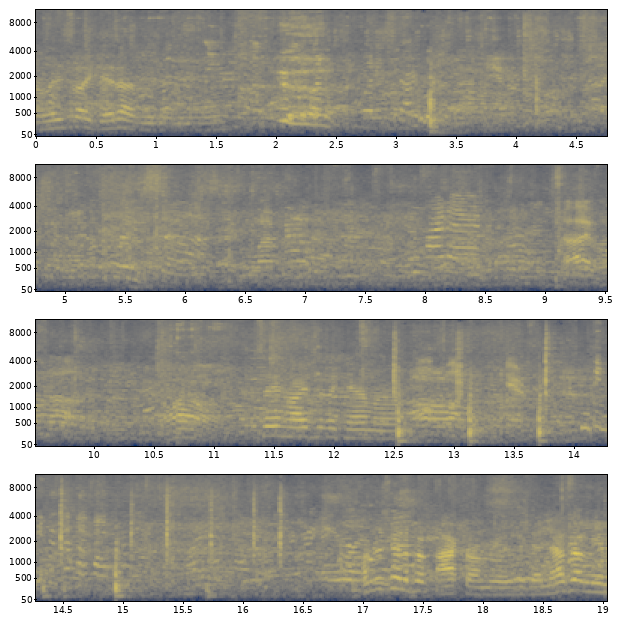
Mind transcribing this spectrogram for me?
At least I get everything, man. Hi, what's up? Oh, say hi to the camera. Oh, fuck. I'm just gonna put background music and that's what me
